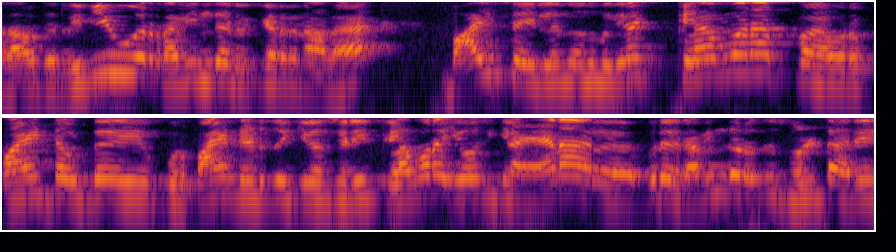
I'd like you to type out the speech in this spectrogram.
அதாவது ரிவ்யூவர் ரவீந்தர் இருக்கிறதுனால பாய்ஸ் சைட்ல இருந்து வந்து பாத்தீங்கன்னா கிளவரா ஒரு பாயிண்ட் அவுட் ஒரு பாயிண்ட் எடுத்து வைக்கிறோம் சரி கிளவரா யோசிக்கிறாங்க. ஏன்னா ஒரு ரவீந்தர் வந்து சொல்லிட்டாரு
